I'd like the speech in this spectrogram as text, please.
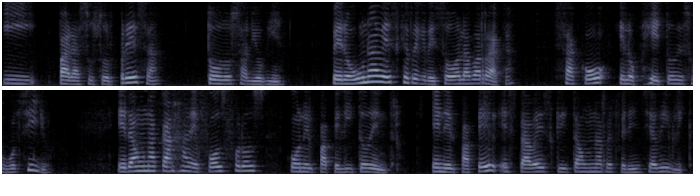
y, para su sorpresa, todo salió bien. Pero una vez que regresó a la barraca, sacó el objeto de su bolsillo era una caja de fósforos con el papelito dentro. En el papel estaba escrita una referencia bíblica.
